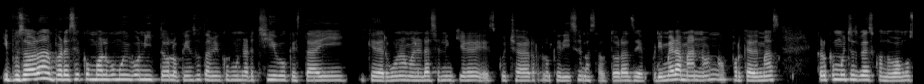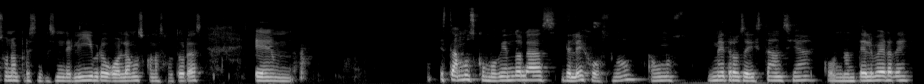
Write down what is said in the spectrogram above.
y pues ahora me parece como algo muy bonito, lo pienso también como un archivo que está ahí y que de alguna manera si alguien quiere escuchar lo que dicen las autoras de primera mano, ¿no? Porque además creo que muchas veces cuando vamos a una presentación de libro o hablamos con las autoras, em, estamos como viéndolas de lejos, ¿no? A unos metros de distancia, con mantel verde,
